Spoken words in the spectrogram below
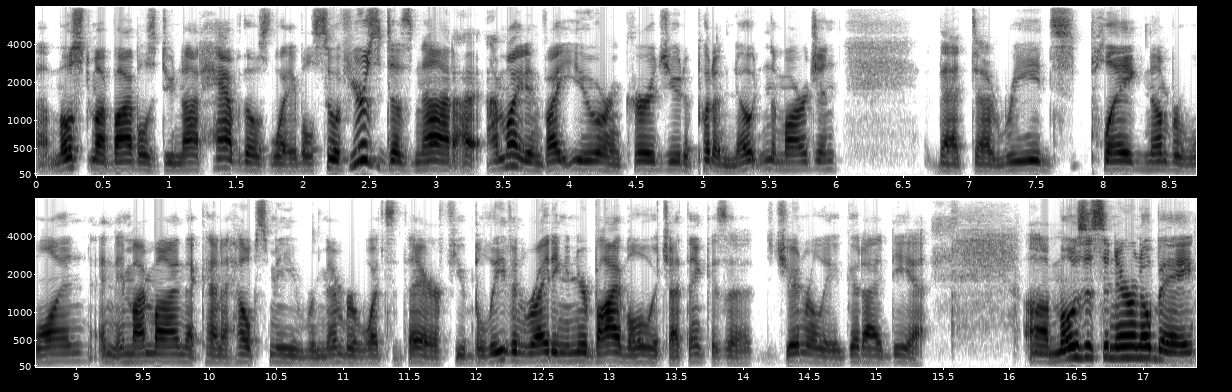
Uh, most of my Bibles do not have those labels. So if yours does not, I, I might invite you or encourage you to put a note in the margin that uh, reads plague number one. And in my mind, that kind of helps me remember what's there. If you believe in writing in your Bible, which I think is a generally a good idea. Uh, Moses and Aaron obey.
